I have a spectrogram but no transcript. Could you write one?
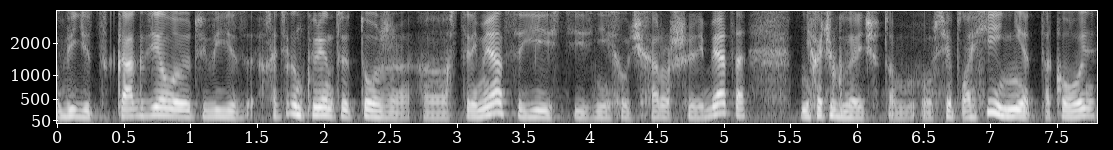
видит, как делают, видит. Хотя конкуренты тоже э, стремятся, есть из них очень хорошие ребята. Не хочу говорить, что там все плохие. Нет, такого,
